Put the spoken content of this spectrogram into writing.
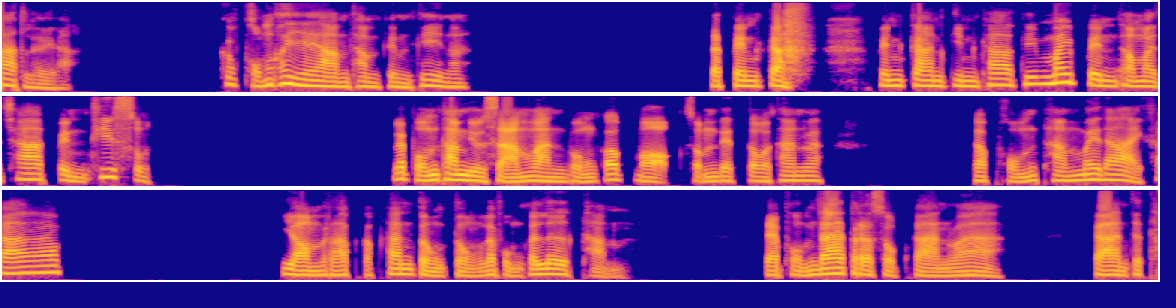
าติเลยอะก็ผมพยายามทำเต็มที่นะ แต่เป็นการเป็นการกินข้าวที่ไม่เป็นธรรมชาติเป็นที่สุด และผมทำอยู่สามวัน ผมก็บอกสมเด็จโตท่านว่าแต่ผมทำไม่ได้ครับ ยอมรับกับท่านตรงๆ แล้วผมก็เลิกทำแต่ผมได้ประสบการณ์ว่า การจะท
